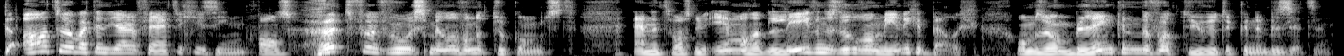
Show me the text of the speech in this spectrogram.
De auto werd in de jaren 50 gezien als het vervoersmiddel van de toekomst. En het was nu eenmaal het levensdoel van menige Belg om zo'n blinkende voiture te kunnen bezitten.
